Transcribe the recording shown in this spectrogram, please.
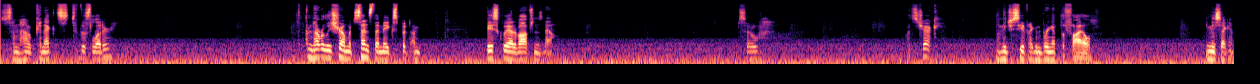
somehow connects to this letter? I'm not really sure how much sense that makes, but I'm basically out of options now. So, let's check. Let me just see if I can bring up the file. Give me a second.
